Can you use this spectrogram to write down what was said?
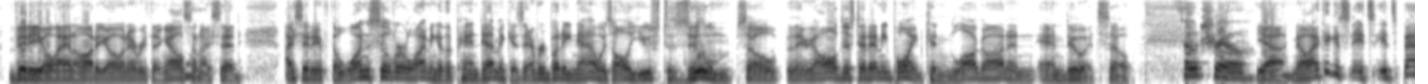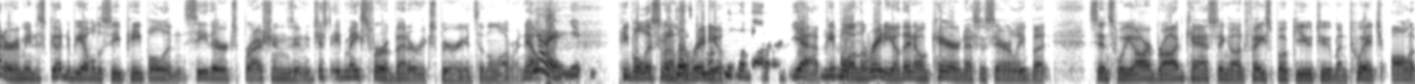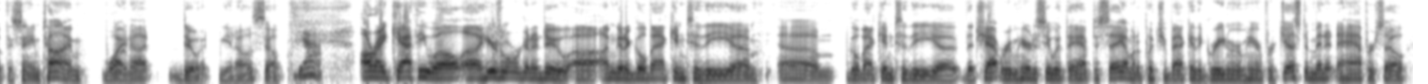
video and audio and everything else. Yeah. And I said, I said, if the one silver lining of the pandemic is everybody now is all used to Zoom, so they all just at any point can log on and and do it. So, so true. Yeah, no, I think it's it's it's better. I mean, it's good to be able to see people and see their expressions, and it just it makes for a better experience in the long run. Now, yeah. You- people listen on the radio. People yeah, people mm-hmm. on the radio, they don't care necessarily, but since we are broadcasting on Facebook, YouTube, and Twitch all at the same time, why not do it? You know, so yeah. All right, Kathy. Well, uh, here's what we're going to do. Uh, I'm going to go back into the um, um, go back into the uh, the chat room here to see what they have to say. I'm going to put you back in the green room here for just a minute and a half or so,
